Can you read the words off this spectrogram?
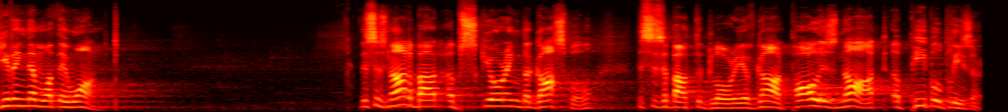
giving them what they want. This is not about obscuring the gospel, this is about the glory of God. Paul is not a people pleaser.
